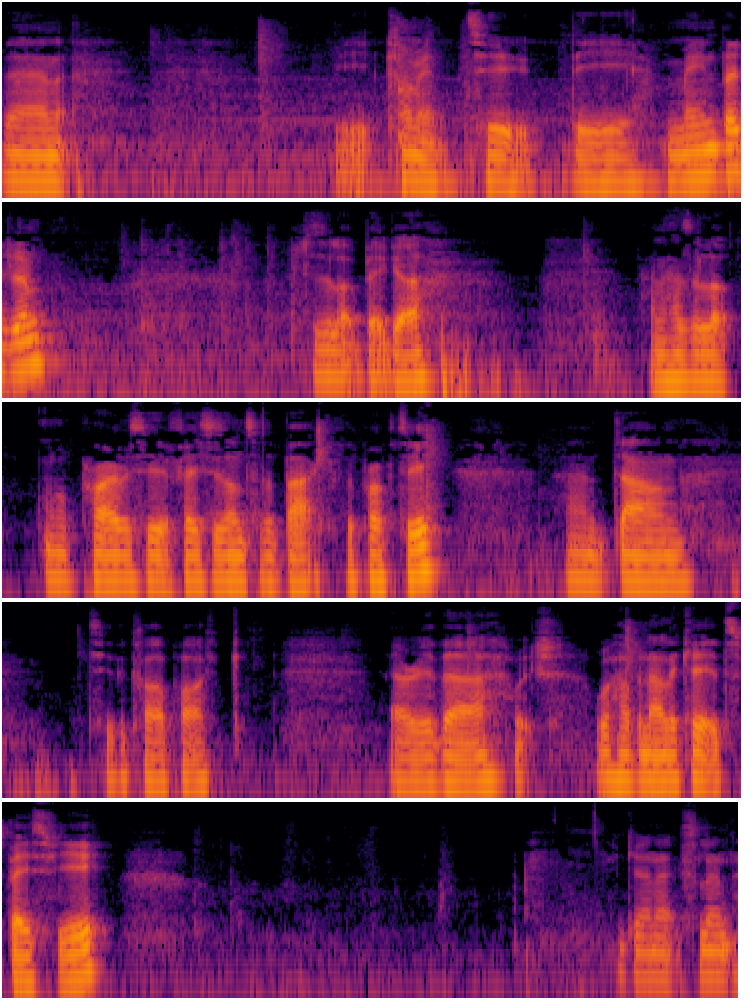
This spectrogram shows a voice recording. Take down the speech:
Then we come into the main bedroom, which is a lot bigger and has a lot more privacy. It faces onto the back of the property and down to the car park area there, which will have an allocated space for you. Again, excellent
